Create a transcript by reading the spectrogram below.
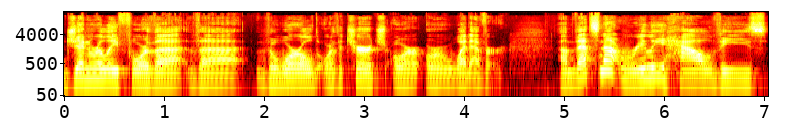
generally for the the the world or the church or or whatever. Um, that's not really how these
